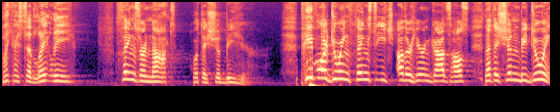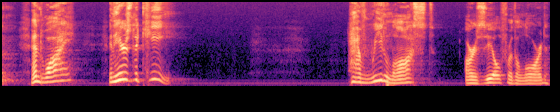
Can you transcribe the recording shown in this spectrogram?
Like I said lately, things are not what they should be here. People are doing things to each other here in God's house that they shouldn't be doing. And why? And here's the key Have we lost our zeal for the Lord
